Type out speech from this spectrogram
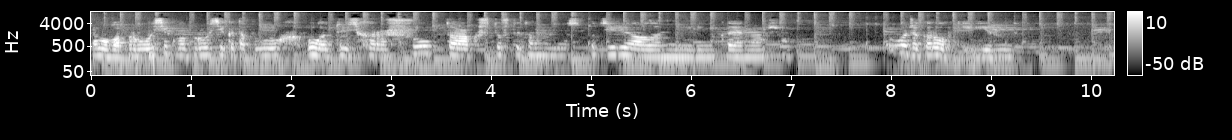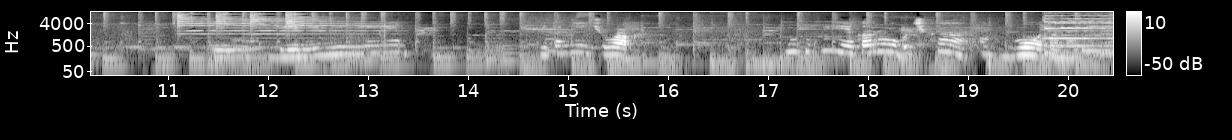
О, вопросик, вопросик, это плохо. О, то есть хорошо. Так, что ж ты там у нас потеряла, миленькая наша? Вот же коробки вижу. Блин, блин, блин. Не тони, чувак. Ну где коробочка? Вот она.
